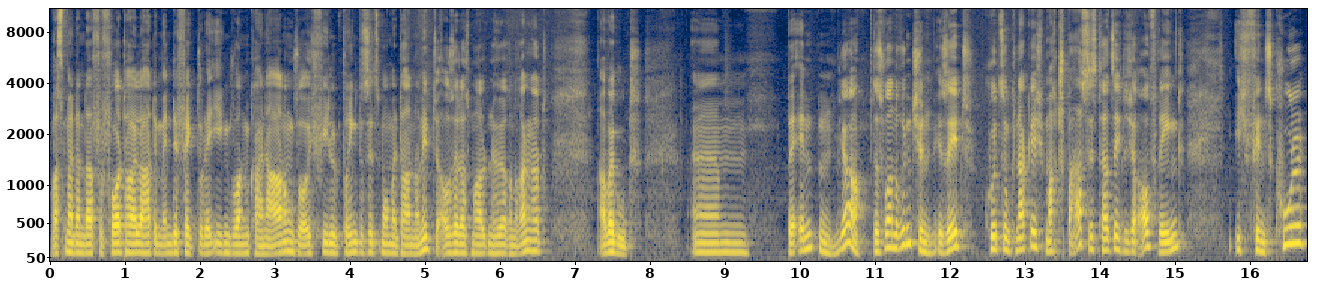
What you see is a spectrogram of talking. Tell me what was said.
Was man dann da für Vorteile hat im Endeffekt oder irgendwann, keine Ahnung. So euch viel bringt es jetzt momentan noch nicht, außer dass man halt einen höheren Rang hat. Aber gut. Ähm, beenden. Ja, das war ein Ründchen. Ihr seht, kurz und knackig, macht Spaß, ist tatsächlich auch aufregend. Ich finde es cool.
